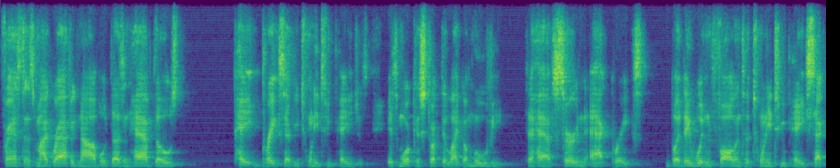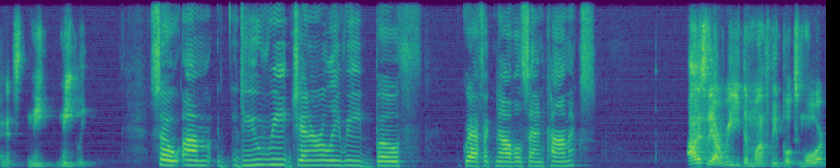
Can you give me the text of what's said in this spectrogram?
for instance, my graphic novel doesn't have those pay, breaks every 22 pages. It's more constructed like a movie to have certain act breaks, but they wouldn't fall into 22 page segments neat, neatly. So, um, do you read generally read both graphic novels and comics? Honestly, I read the monthly books more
